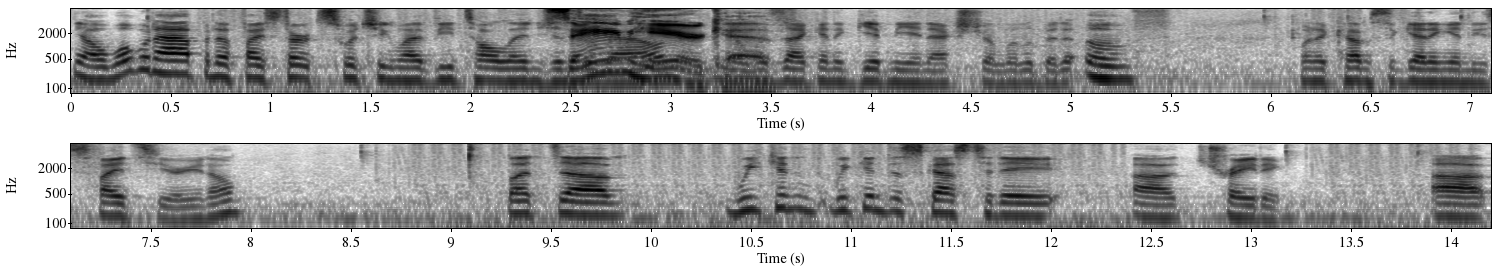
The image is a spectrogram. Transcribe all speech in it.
you know, what would happen if I start switching my VTOL engines Same around? here, and, you know, is that going to give me an extra little bit of oomph when it comes to getting in these fights here? You know. But um, we can we can discuss today uh, trading. Uh,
